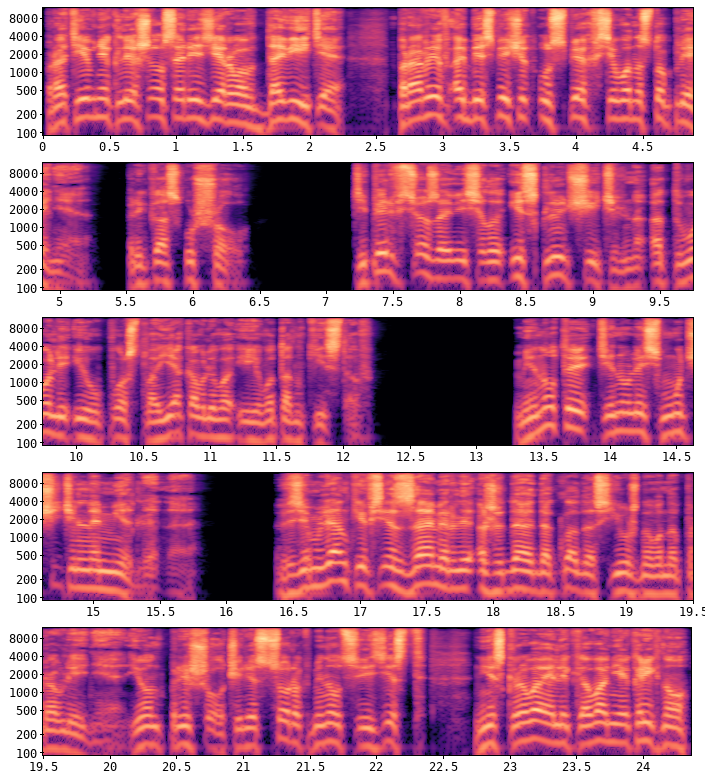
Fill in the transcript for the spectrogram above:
Противник лишился резервов! Давите! Прорыв обеспечит успех всего наступления!» Приказ ушел. Теперь все зависело исключительно от воли и упорства Яковлева и его танкистов. Минуты тянулись мучительно медленно. В землянке все замерли, ожидая доклада с южного направления. И он пришел. Через сорок минут связист, не скрывая ликования, крикнул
